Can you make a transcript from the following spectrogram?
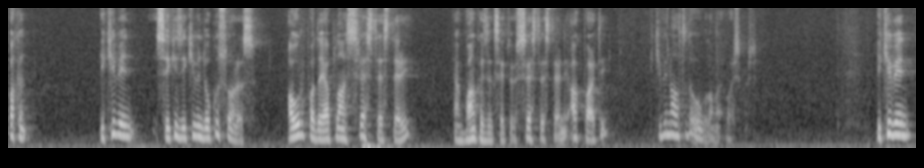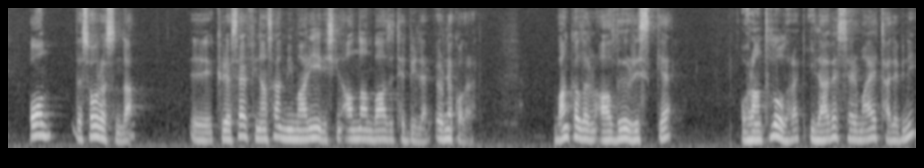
Bakın 2008-2009 sonrası Avrupa'da yapılan stres testleri yani bankacılık sektörü stres testlerini AK Parti 2006'da uygulamaya başlamış. 2010 ve sonrasında e, küresel finansal mimariye ilişkin alınan bazı tedbirler örnek olarak bankaların aldığı riske orantılı olarak ilave sermaye talebini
